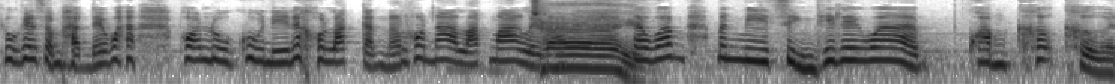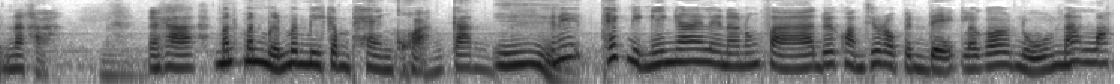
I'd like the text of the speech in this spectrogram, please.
ครูแค่สัมผัสได้ว่าพ่อลูกคู่นี้เนี่ยเขารักกันนะเขาน่ารักมากเลยใช่นะแต่ว่ามันมีสิ่งที่เรียกว่าความเคอะเขินนะคะ นะคะ มันมันเหมือนมันมีกำแพงขวางกั้นอืมทีนี้เทคนิคง่ายๆเลยนะน้องฟ้า ด้วยความที่เราเป็นเด็ก แล้วก็หนูน่ารัก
